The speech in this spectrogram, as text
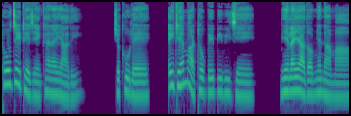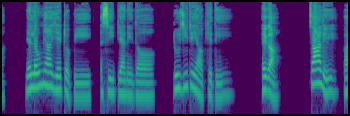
ထိုးကြိတ်ထဲခြင်းခံလိုက်ရသည်ယခုလေအိတ်ထဲမှထုတ်ပေးပြီးပြီးချင်းမြင်လိုက်ရသောမျက်နှာမှာမျက်လုံးများရဲတွတ်ပြီးအစီပြန်နေသော လူကြီးတစ်ယောက်ဖြစ်သည်ဟဲ့ကောင်စားလေဘာ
